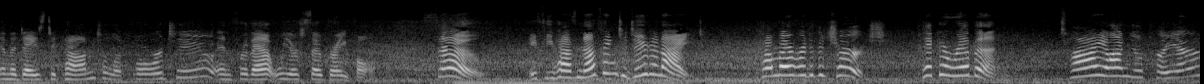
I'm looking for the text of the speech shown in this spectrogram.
in the days to come to look forward to, and for that we are so grateful. So, if you have nothing to do tonight, come over to the church, pick a ribbon, tie on your prayer,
